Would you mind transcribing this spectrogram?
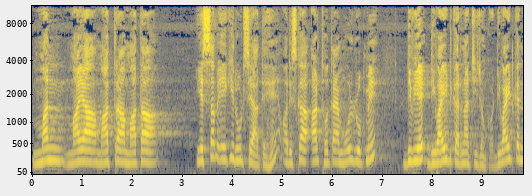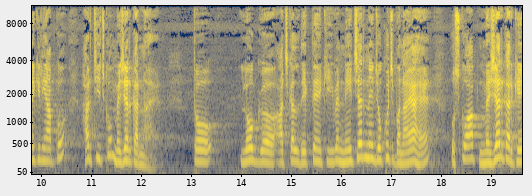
मन, माया, मात्रा, माता, ये सब एक ही रूट से आते हैं और इसका अर्थ होता है मूल रूप में डिवाइड करना चीज़ों को। डिवाइड करने के लिए आपको हर चीज़ को मेजर करना है। तो लोग आजकल देखते हैं कि इवन नेचर ने जो कुछ बनाया है उसको आप मेजर करके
